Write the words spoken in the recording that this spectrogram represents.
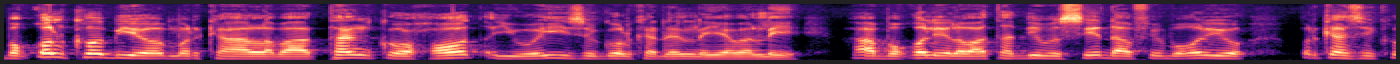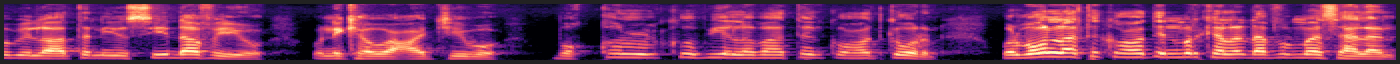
boqol koob iyo markaa labaatan kooxood ayuu wayihiisa gool ka dhalinaya baa leey ha boqol iyo labaatan haddiiba sii dhaafayo boqol iyo markaasi koob iyo labaatan iyo sii dhaafayo ninkaa waa cajiibo. Boqol koob iyo labaatan kooxood ka waran war boqol labaatan kooxood in marka la dhaafo ma sahlan.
